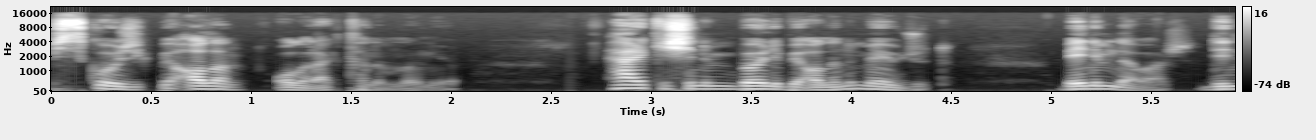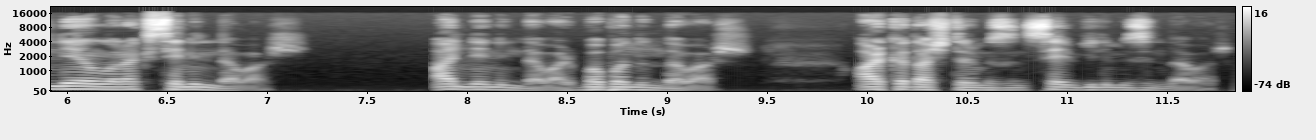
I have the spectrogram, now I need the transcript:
psikolojik bir alan olarak tanımlanıyor. Her kişinin böyle bir alanı mevcut. Benim de var. Dinleyen olarak senin de var. Annenin de var. Babanın da var. Arkadaşlarımızın, sevgilimizin de var.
